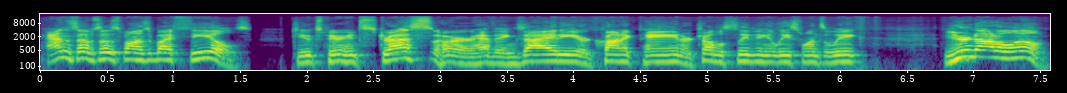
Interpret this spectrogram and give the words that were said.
And this episode is sponsored by Feals. Do you experience stress or have anxiety or chronic pain or trouble sleeping at least once a week? You're not alone.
